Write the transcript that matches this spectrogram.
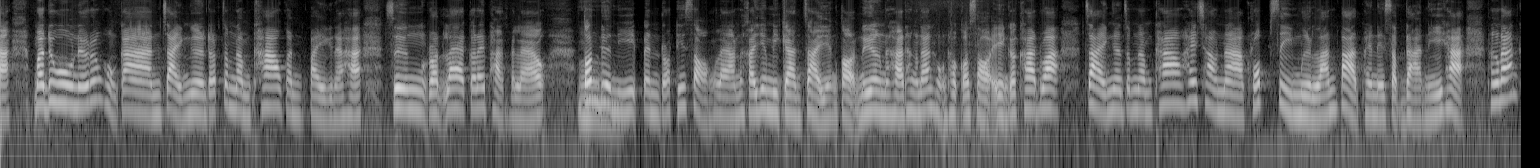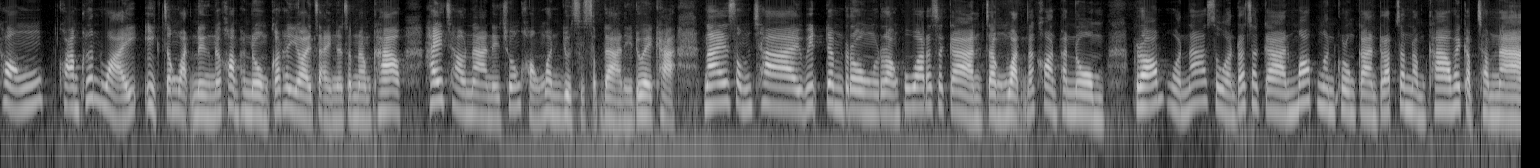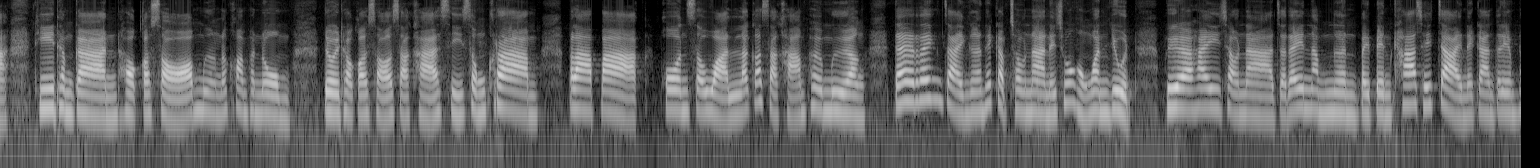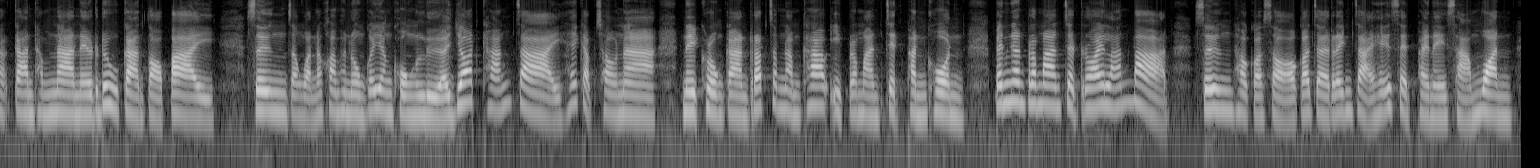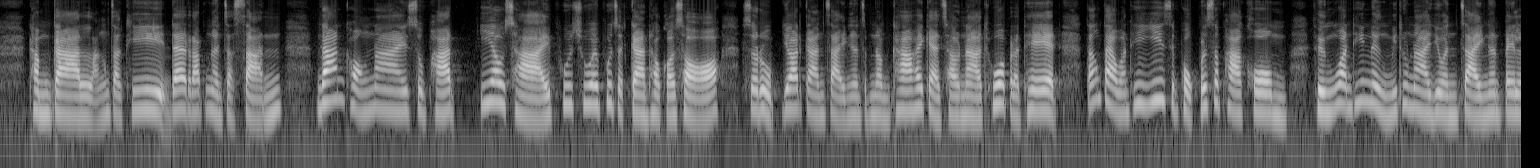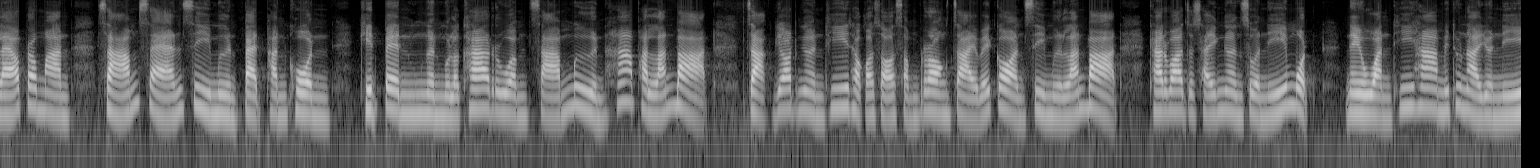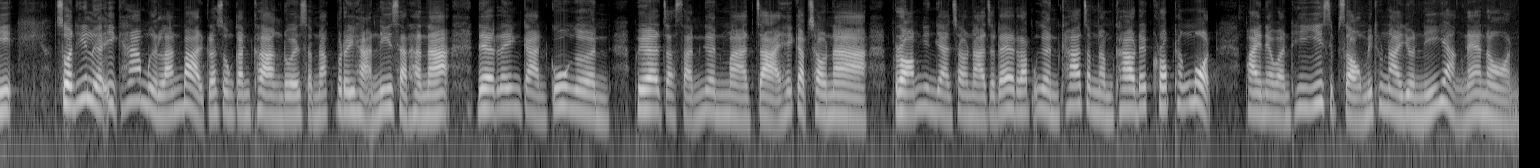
ค่ะมาดูในเรื่องของการจ่ายเงินรับจำนำข้าวกันไปนะคะ ซึ่งรถแรกก็ได้ผ่านไปแล้ว ต้นเดือนนี้เป็นรถที่ 2 แล้วนะคะ ยังมีการจ่ายอย่างต่อเนื่องนะคะ ทางด้านของทกสเองก็คาดว่าจ่ายเงินจำนำข้าวให้ชาวนาครบ 40,000 ล้านบาทภายในสัปดาห์นี้ค่ะ ทางด้านของความเคลื่อนไหวอีกจังหวัดหนึ่งนครพนมก็ทยอยจ่ายเงินจำนำข้าวให้ชาวนาในช่วงของวันหยุดสุดสัปดาห์นี้ด้วยค่ะนายสมชายวิทย์ดำรงรองผู้ว่าราชการ จังหวัดนครพนม พร้อมหัวหน้าส่วนราชการมอบเงินโครงการรับจำนำข้าวให้กับชาวนา ที่ทำการทกส เมืองนครพนม โดยทกส สาขาสีสงคราม ปลาปากพนสวรรค์และก็สาขาอำเภอเมือง ได้เร่งจ่ายเงินให้กับชาวนาในช่วงของวันหยุด เพื่อให้ชาวนาจะได้นำเงินไปเป็นค่าใช้จ่ายในการเตรียมการทำนาในฤดูกาลต่อไป ซึ่งจังหวัดนครพนมก็ยังคงเหลือยอดค้างจ่ายให้กับชาวนา ในโครงการรับจำนำข้าวอีกประมาณ 7,000 คน เป็นเงินประมาณ 700 ล้านบาท ซึ่งทกสก็จะเร่งจ่ายให้เสร็จภายใน 3 วันทำการหลังจากที่ได้รับเงินจัดสรรด้านของนายสุพัฒน์ เอี้ยวฉาย ผู้ช่วยผู้จัดการทกส สรุปยอดการจ่ายเงินจำนำข้าวให้แก่ชาวนาทั่วประเทศ ตั้งแต่วันที่ 26 พฤษภาคม ถึงวันที่ 1 มิถุนายนจ่ายเงินไปแล้วประมาณ 348,000 คน คิดเป็นเงินมูลค่ารวม 35,000 ล้านบาท จากยอดเงินที่ทกสสำรองจ่ายไว้ก่อน 40,000 ล้านบาท คาดว่าจะใช้เงินส่วนนี้หมด ในวันที่ 5 มิถุนายนนี้ ส่วนที่เหลืออีก 50,000 ล้านบาทกระทรวงการคลัง โดยสำนักบริหารหนี้สาธารณะได้เร่งการกู้เงิน เพื่อจัดสรรเงินมาจ่ายให้กับชาวนา พร้อมยืนยันชาวนาจะได้รับเงินค่าจำนำข้าวได้ครบทั้งหมด ภายในวันที่ 22 มิถุนายนนี้อย่างแน่นอน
